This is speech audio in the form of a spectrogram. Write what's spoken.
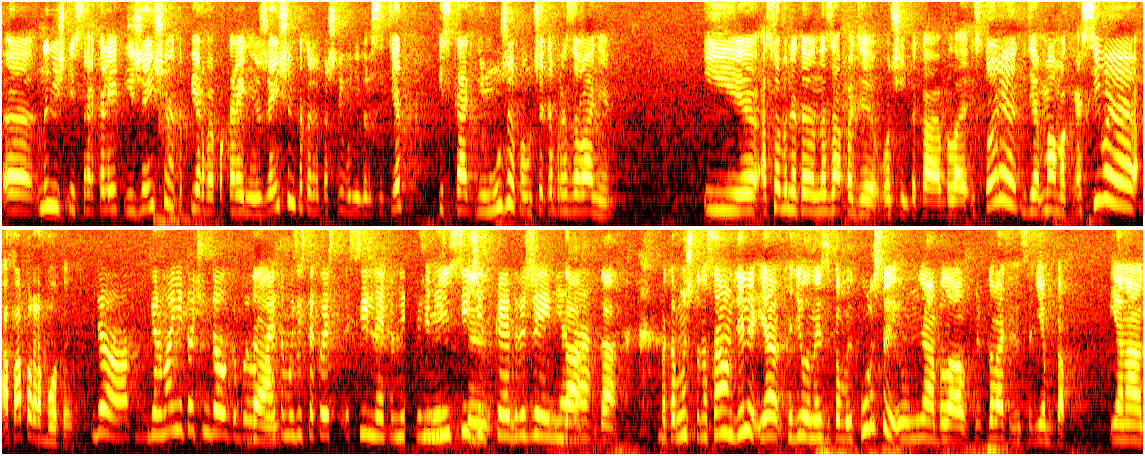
э, нынешние 40-летние женщины, это первое поколение женщин, которые пошли в университет искать не мужа, а получать образование. И особенно это на Западе очень такая была история, где мама красивая, а папа работает. Да, в Германии это очень долго было, да. поэтому здесь такое сильное феминистическое движение. Да, да, да. Потому что на самом деле я ходила на языковые курсы, и у меня была преподавательница немка, и она,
